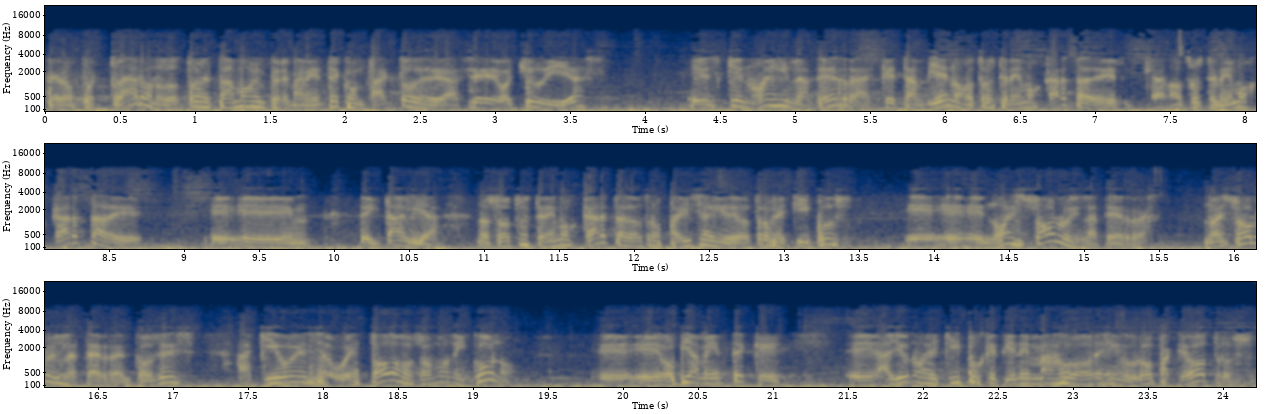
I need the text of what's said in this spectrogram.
Pero pues claro, nosotros estamos en permanente contacto desde hace ocho días. Es que no es Inglaterra, es que también nosotros tenemos carta de nosotros tenemos carta de, eh, eh, de Italia, nosotros tenemos carta de otros países y de otros equipos eh, eh, no es solo Inglaterra, no es solo Inglaterra. Entonces, aquí o es, o es todos o somos ninguno. Eh, obviamente que hay unos equipos que tienen más jugadores en Europa que otros,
